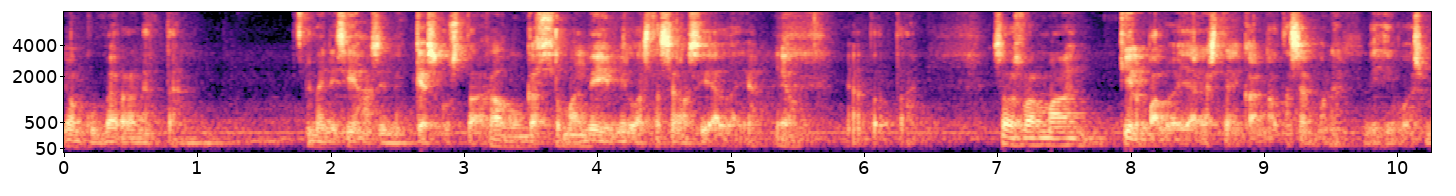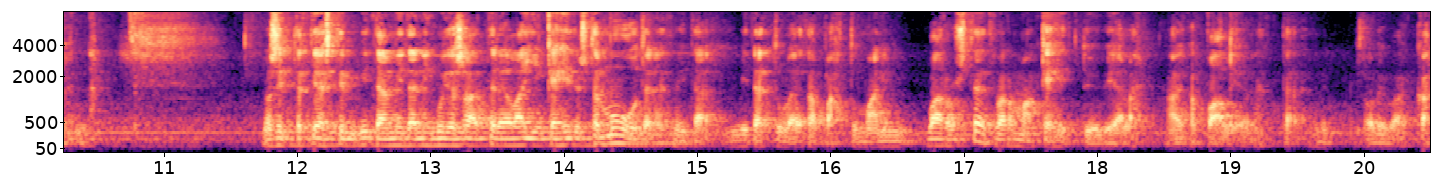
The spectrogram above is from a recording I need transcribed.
jonkun verran, että menisi ihan sinne keskustaan Kaupungissa, katsomaan, niin. niin, millaista se on siellä. Ja, Joo. ja tota, se olisi varmaan kilpailujen järjestäjien kannalta semmoinen, mihin voisi mennä. No sitten tietysti, mitä, mitä niin kuin jos ajattelee lajin kehitystä muuten, että mitä, mitä tulee tapahtumaan, niin varusteet varmaan kehittyy vielä aika paljon. Että nyt oli vaikka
